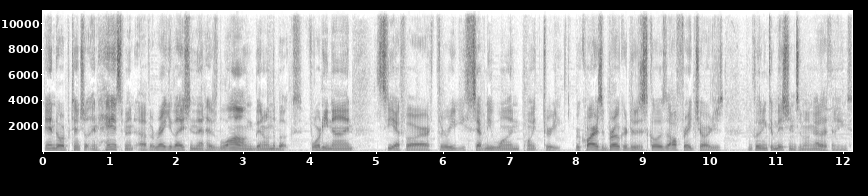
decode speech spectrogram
and or potential enhancement of a regulation that has long been on the books. 49 cfr 371.3 requires a broker to disclose all freight charges including commissions among other things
